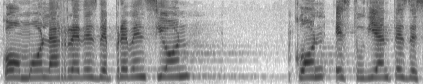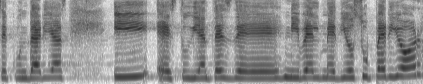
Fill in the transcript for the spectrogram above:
como las redes de prevención con estudiantes de secundarias y estudiantes de nivel medio superior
